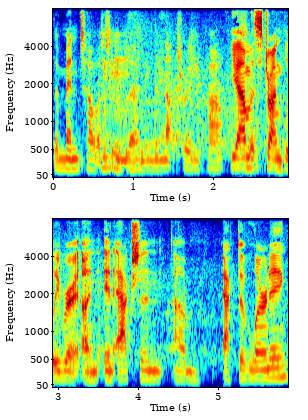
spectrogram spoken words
the mentality mm-hmm. of learning, then that's really powerful. Yeah, I'm a strong believer in, in action. Um, active learning.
